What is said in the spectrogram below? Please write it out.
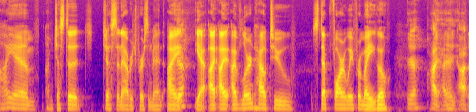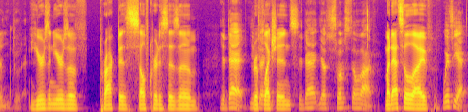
I am. I'm just a just an average person, man. I Yeah? yeah. I, I I've learned how to step far away from my ego. Yeah. Hi. Hi. How do you do that? Years and years of practice, self criticism, Your dad. Your dad- reflections. your dad. Your son's still alive. My dad's still alive. Where's he at?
